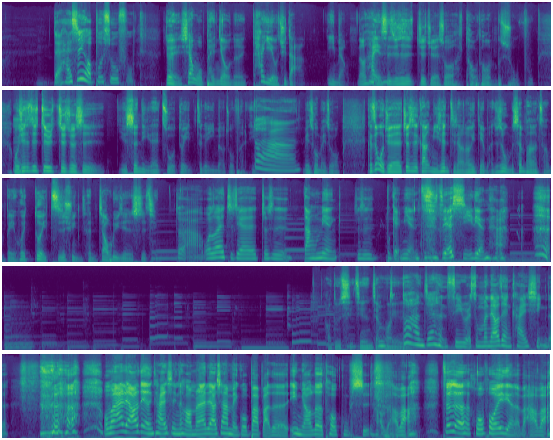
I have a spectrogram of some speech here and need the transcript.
对，还是有不舒服。对，像我朋友呢，他也有去打疫苗，然后他也是就是就觉得说头痛很不舒服。我觉得这这这就是。你身体在做对这个疫苗做反应，对啊，没错没错。可是我觉得，就是刚刚明轩只讲到一点嘛，就是我们身旁的长辈会对资讯很焦虑这件事情。对啊，我都会直接就是当面就是不给面子，直接洗脸他。好，对不起，今天讲话有点、嗯……对啊，今天很 serious，我们聊点开心的。我们来聊点开心的，好，我们来聊一下美国爸爸的疫苗乐透故事，好的，好不好？这个活泼一点的吧，好不好？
